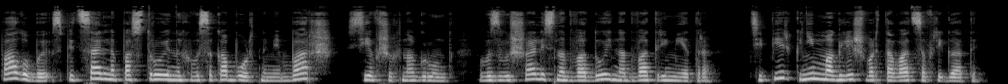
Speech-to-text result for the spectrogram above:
Палубы специально построенных высокобортными барж, севших на грунт, возвышались над водой на 2-3 метра. Теперь к ним могли швартоваться фрегаты.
